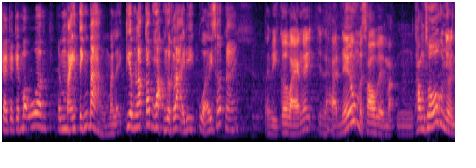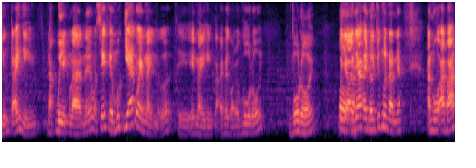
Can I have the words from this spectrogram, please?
cái cái cái mẫu um, máy tính bảng mà lại kiêm laptop hoặc ngược lại đi của Asus này. Tại vì cơ bản ấy là nếu mà so về mặt thông số cũng như là những trải nghiệm Đặc biệt là nếu mà xét theo mức giá của em này nữa Thì em này hiện tại phải gọi là vô đối. Vô đối. Bây giờ nhá, em thử chứng minh anh nhá Anh mua iPad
